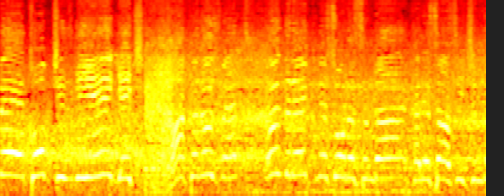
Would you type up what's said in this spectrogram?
ve top çizgiyi geçti. Hakan Özmert ve sonrasında kale sahası içinde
